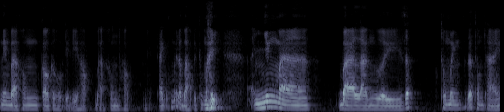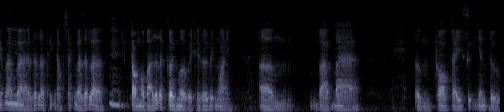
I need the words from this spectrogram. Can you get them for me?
nên bà không có cơ hội để đi học bà không học. Anh cũng không biết là bà học đến cấp mấy. Nhưng mà bà là người rất thông minh rất thông thái và Ừ. bà rất là thích đọc sách bà rất là ừ. tò mò bà rất là cởi mở với thế giới bên ngoài. Ờm, và bà ừm, có cái sự nhân từ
